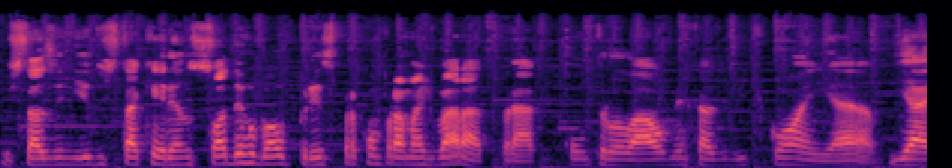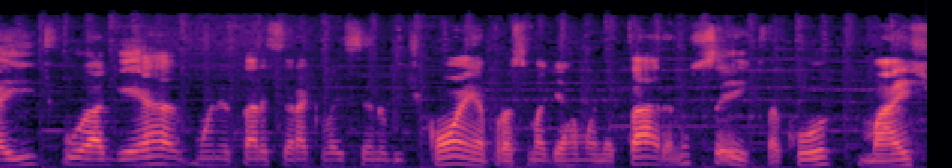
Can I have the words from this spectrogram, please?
os Estados Unidos está querendo só derrubar o preço para comprar mais barato, para controlar o mercado de Bitcoin. E aí, tipo, a guerra monetária será que vai ser no Bitcoin? A próxima guerra monetária? Não sei, sacou? Mas,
